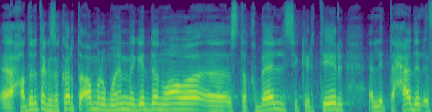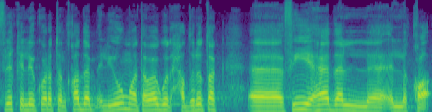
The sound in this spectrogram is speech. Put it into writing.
حضرتك ذكرت أمر مهم جدا وهو استقبال سكرتير الاتحاد الإفريقي لكرة القدم اليوم وتواجد حضرتك في هذا اللقاء.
